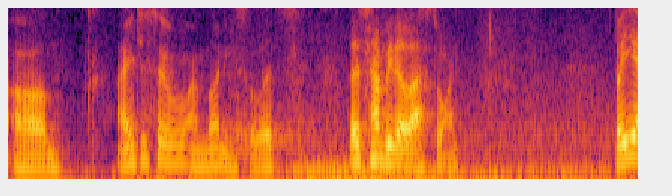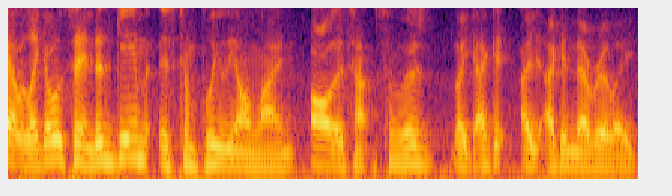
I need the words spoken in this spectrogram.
Um, I need to save my money, so let's let's not be the last one. But yeah, like I was saying, this game is completely online all the time. So there's like I could I, I can never like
